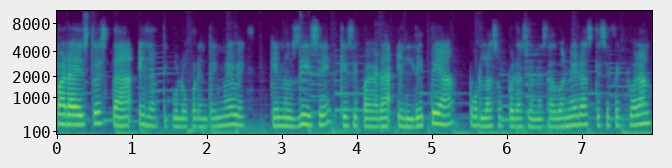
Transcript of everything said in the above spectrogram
Para esto está el artículo 49, que nos dice que se pagará el DTA por las operaciones aduaneras que se efectuarán.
